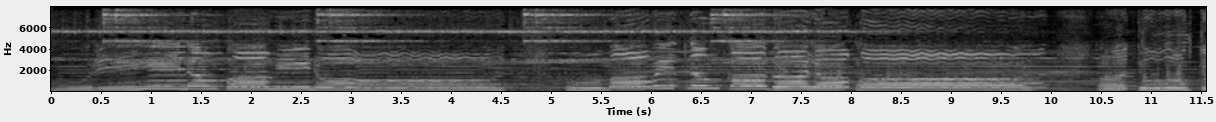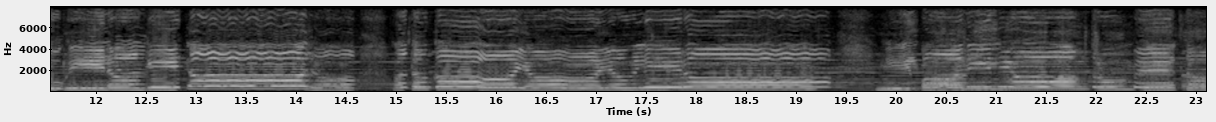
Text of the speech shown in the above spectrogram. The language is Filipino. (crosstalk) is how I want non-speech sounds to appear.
Purihin ang Panginoon, umawit ng kagalakan, at tugtugin ang gitara at ang kayayang lira. Ipanin ang trumpeta.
